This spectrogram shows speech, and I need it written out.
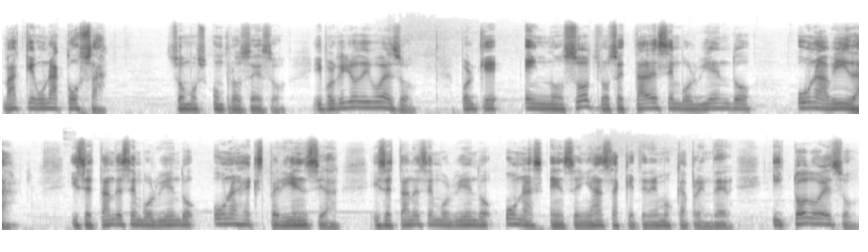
Más que una cosa, somos un proceso. ¿Y por qué yo digo eso? Porque en nosotros se está desenvolviendo una vida y se están desenvolviendo unas experiencias y se están desenvolviendo unas enseñanzas que tenemos que aprender. Y todo eso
